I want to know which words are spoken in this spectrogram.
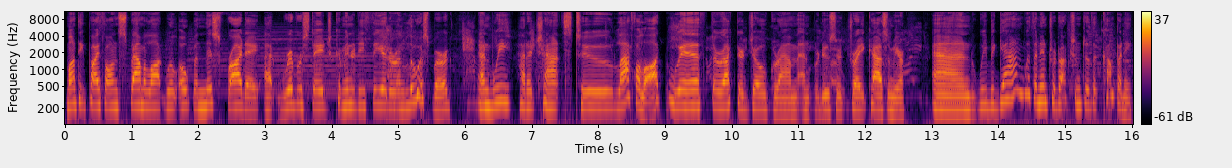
Monty Python's Spamalot will open this Friday at River Stage Community Theater in Lewisburg, and we had a chance to laugh a lot with director Jove Graham and producer Trey Casimir, and we began with an introduction to the company.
